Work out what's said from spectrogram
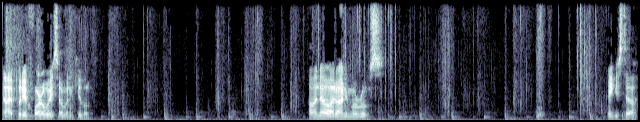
I put it far away so I wouldn't kill him. Oh no, I don't have any more ropes. Thank you, Stella.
